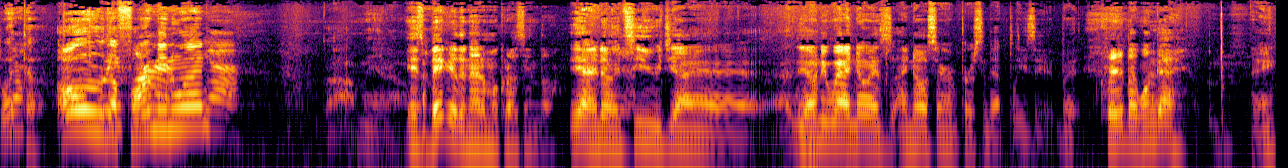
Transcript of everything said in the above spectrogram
What Yeah. the? Oh, Where the farming farm. one. Yeah. Oh man. It's bigger than Animal Crossing though. Yeah, I know it's Yeah. huge. Yeah, yeah, yeah, yeah. The only way I know is I know a certain person that plays it. But Created by one guy. hey,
